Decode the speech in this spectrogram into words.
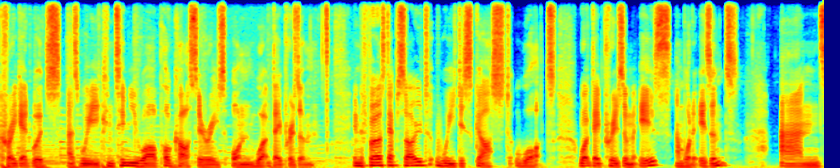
Craig Edwards as we continue our podcast series on Workday Prism. In the first episode, we discussed what Workday Prism is and what it isn't, and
